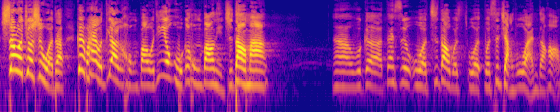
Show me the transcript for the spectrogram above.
收了就是我的。各位，还有第二个红包，我今天有五个红包，你知道吗？啊，五个，但是我知道我我我是讲不完的哈。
